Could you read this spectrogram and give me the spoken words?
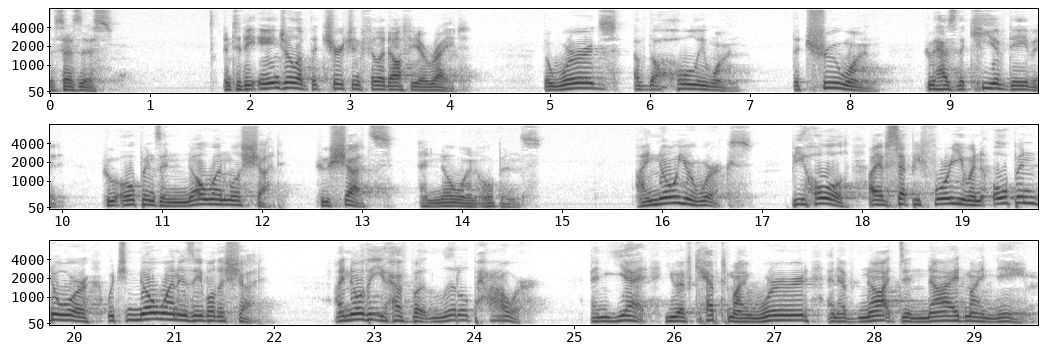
it says this And to the angel of the church in Philadelphia, write, the words of the Holy One, the true One, who has the key of David, who opens and no one will shut, who shuts and no one opens. I know your works. Behold, I have set before you an open door which no one is able to shut. I know that you have but little power, and yet you have kept my word and have not denied my name.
